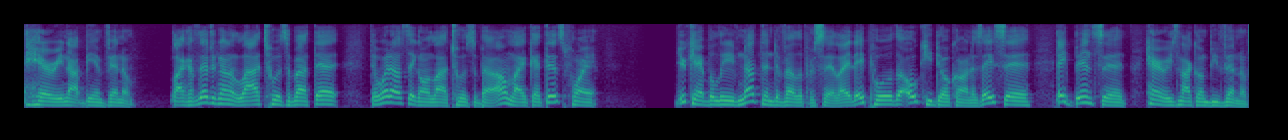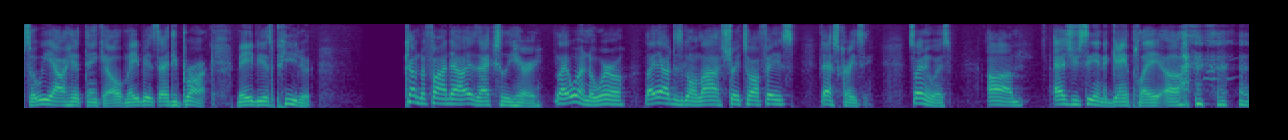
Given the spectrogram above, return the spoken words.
Harry not being Venom. Like if they're gonna lie to us about that, then what else they gonna lie to us about? I'm like, at this point, you can't believe nothing developers said. Like they pulled the okey doke on us. They said they been said Harry's not gonna be Venom. So we out here thinking, oh, maybe it's Eddie Brock, maybe it's Peter. Come to find out, it's actually Harry. Like what in the world? Like y'all just gonna lie straight to our face? That's crazy. So, anyways, um, as you see in the gameplay, uh,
